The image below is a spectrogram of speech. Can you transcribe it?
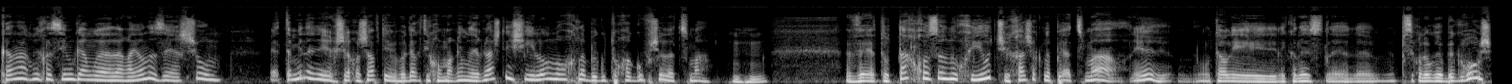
כאן אנחנו נכנסים גם לרעיון הזה, שוב, תמיד אני, כשחשבתי ובדקתי חומרים, הרגשתי שהיא לא נוח לה בתוך הגוף של עצמה. ואת אותה חוסר נוחיות שהיא חשה כלפי עצמה, אני, מותר לי להיכנס לפסיכולוגיה בגרוש,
